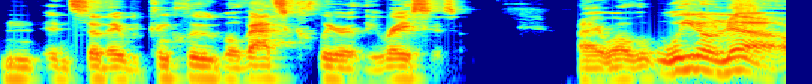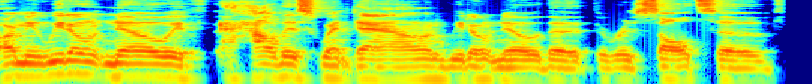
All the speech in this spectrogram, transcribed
And, and so they would conclude, well, that's clearly racism. Right. Well, we don't know. I mean, we don't know if how this went down. We don't know the, the results of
